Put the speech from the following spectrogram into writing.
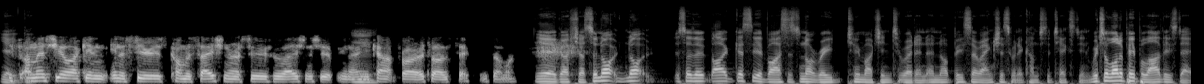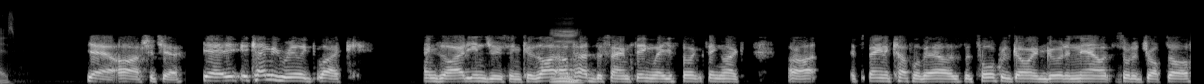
yeah, unless you're like in, in a serious conversation or a serious relationship, you know, you Mm. can't prioritize texting someone. yeah, gotcha. So not, not, so the, I guess the advice is to not read too much into it and, and not be so anxious when it comes to texting, which a lot of people are these days. Yeah, oh shit, yeah, yeah. It, it can be really like anxiety inducing because I've Mm. had the same thing where you think, think like, all right, it's been a couple of hours, the talk was going good, and now it's sort of dropped off.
